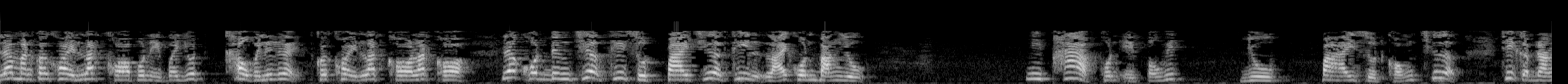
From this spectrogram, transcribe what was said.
แล้วมันค่อยๆลัดคอพลเอกประยุทธ์เข้าไปเรื่อยๆค่อยๆลัดคอลัดคอ แล้วคนดึงเชือกที่สุดปลายเชือกที่หลายคนบังอยู่มีภาพพลเอกประวิตยอยู่ปลายสุดของเชือกที่กำลัง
